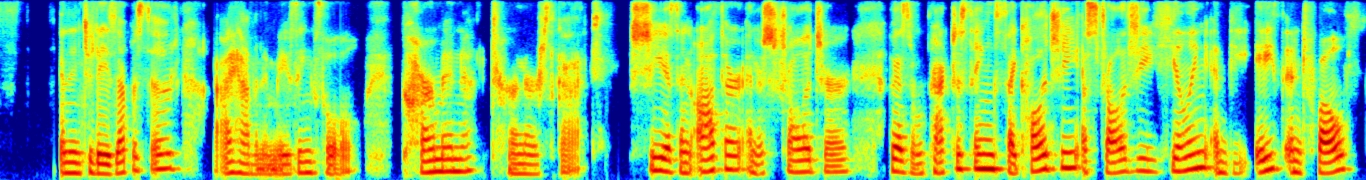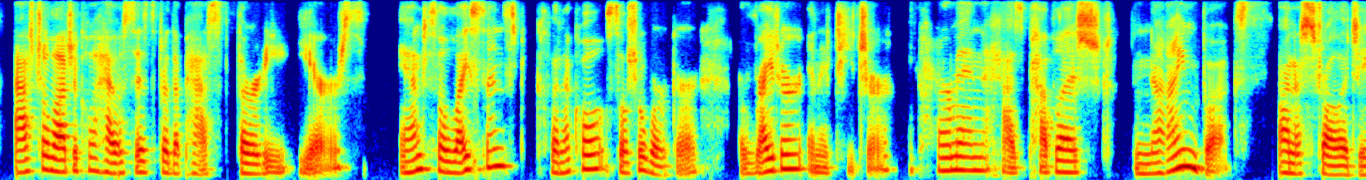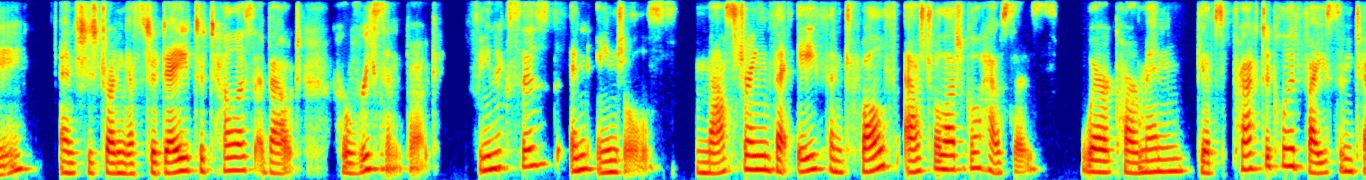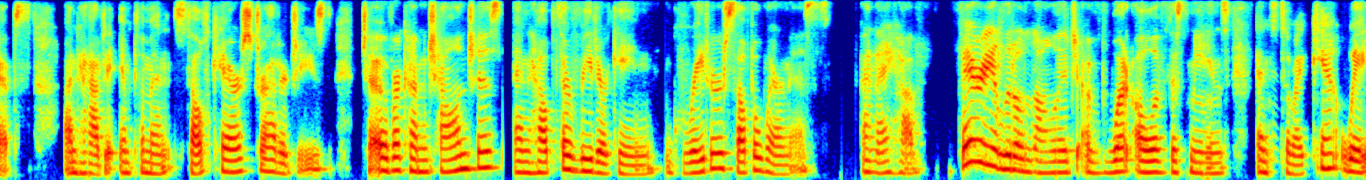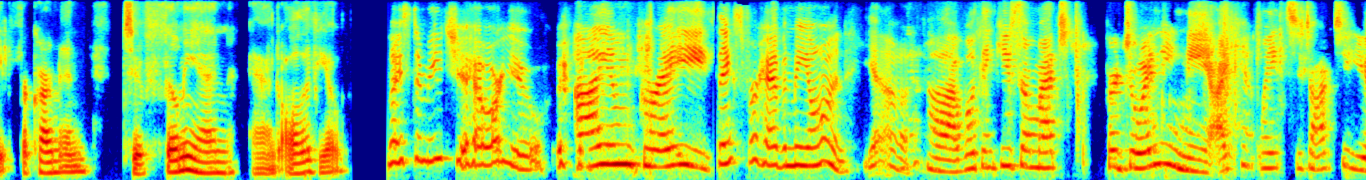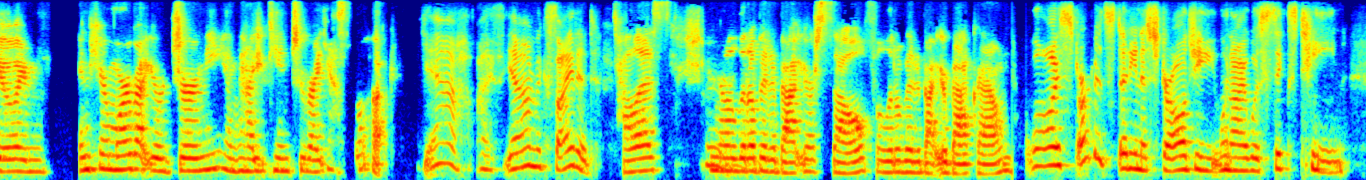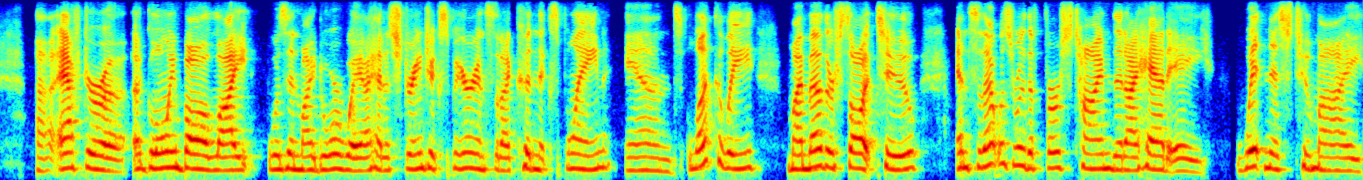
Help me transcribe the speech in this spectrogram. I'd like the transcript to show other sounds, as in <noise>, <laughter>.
And in today's episode, I have an amazing soul, Carmen Turner Schott. She is an author and astrologer who has been practicing psychology, astrology, healing, and the eighth and 12th astrological houses for the past 30 years, and is a licensed clinical social worker, a writer, and a teacher. Carmen has published nine books on astrology, and she's joining us today to tell us about her recent book, Phoenixes and Angels Mastering the Eighth and Twelfth Astrological Houses, where Carmen gives practical advice and tips on how to implement self care strategies to overcome challenges and help the reader gain greater self awareness. And I have very little knowledge of what all of this means. And so I can't wait for Carmen to fill me in and all of you. Nice to meet you. How are you? I am great. <laughs> Thanks for having me on. Yeah. yeah. Well, thank you so much for joining me. I can't wait to talk to you and and hear more about your journey and how you came to write this book. Yeah, I, yeah, I'm excited. Tell us, sure. you know, a little bit about yourself, a little bit about your background. Well, I started studying astrology when I was 16 uh, after a, a, glowing ball of light was in my doorway, I had a strange experience that I couldn't explain. And luckily, my mother saw it too. And so that was really the first time that I had a witness to my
